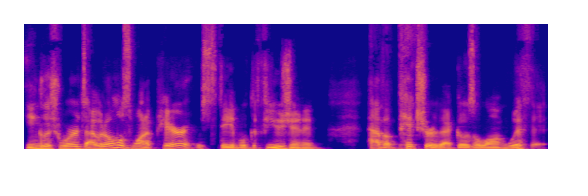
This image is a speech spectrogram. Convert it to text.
English words. I would almost want to pair it with stable diffusion and have a picture that goes along with it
